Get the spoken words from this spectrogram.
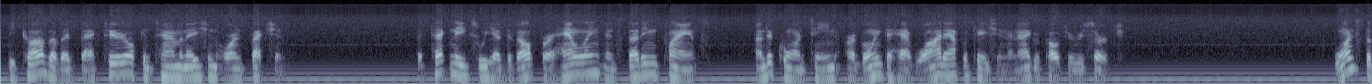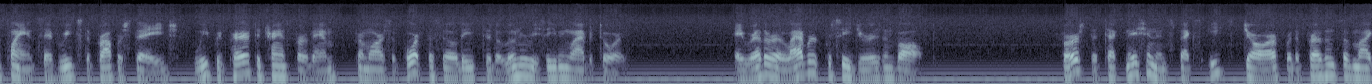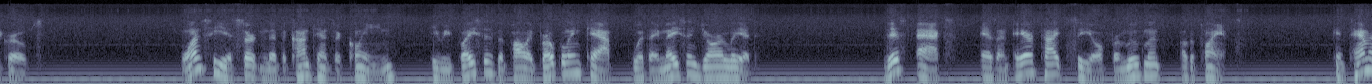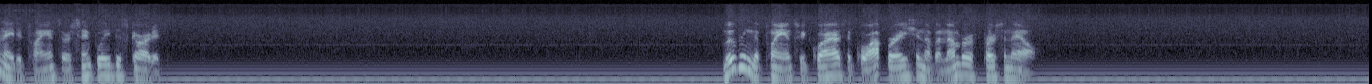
because of a bacterial contamination or infection. The techniques we have developed for handling and studying plants under quarantine are going to have wide application in agriculture research. Once the plants have reached the proper stage, we prepare to transfer them from our support facility to the Lunar Receiving Laboratory. A rather elaborate procedure is involved. First, the technician inspects each jar for the presence of microbes. Once he is certain that the contents are clean, he replaces the polypropylene cap with a mason jar lid. This acts as an airtight seal for movement of the plants. Contaminated plants are simply discarded. Moving the plants requires the cooperation of a number of personnel.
